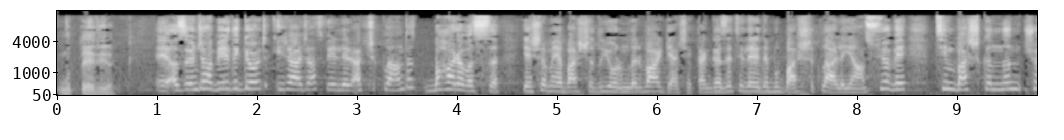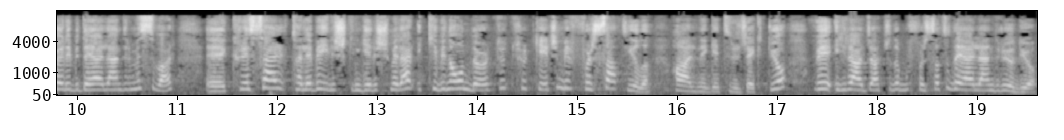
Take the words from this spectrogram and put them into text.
mutlu ediyor. Ee, az önce haberde gördük ihracat verileri açıklandı. Bahar havası yaşamaya başladı yorumları var gerçekten. Gazetelere de bu başlıklarla yansıyor ve Tim Başkanı'nın şöyle bir değerlendirmesi var. Ee, küresel talebe ilişkin gelişmeler 2014'ü Türkiye için bir fırsat yılı haline getirecek diyor ve ihracatçı da bu fırsatı değerlendiriyor diyor.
